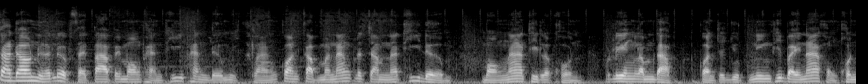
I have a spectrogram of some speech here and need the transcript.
จ่าดาวเหนือเหลือบสายตาไปมองแผนที่แผ่นเดิมอีกครั้งก่อนกลับมานั่งประจำหน้าที่เดิม มองหน้าทีละคน เรียงลำดับก่อนจะหยุดนิ่งที่ใบหน้าของคน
